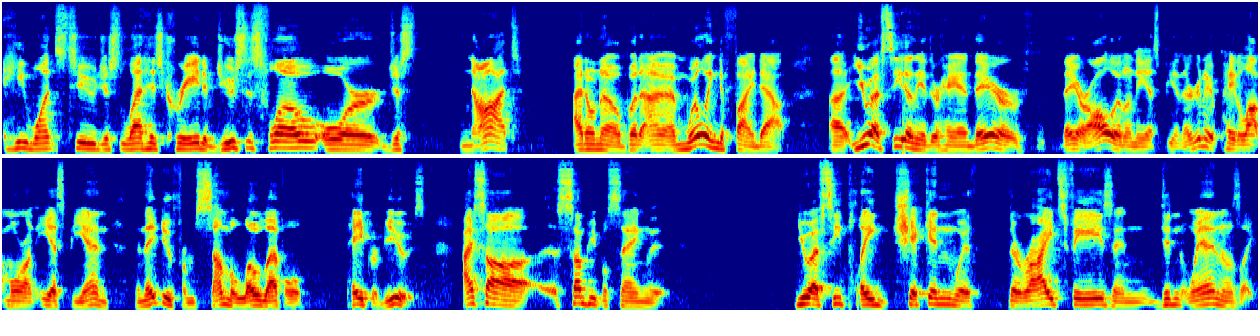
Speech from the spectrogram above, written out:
he wants to just let his creative juices flow or just not. I don't know, but I, am willing to find out. Uh, UFC, on the other hand, they are they are all in on ESPN. They're going to get paid a lot more on ESPN than they do from some low level pay per views. I saw some people saying that UFC played chicken with the rights fees and didn't win. I was like,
